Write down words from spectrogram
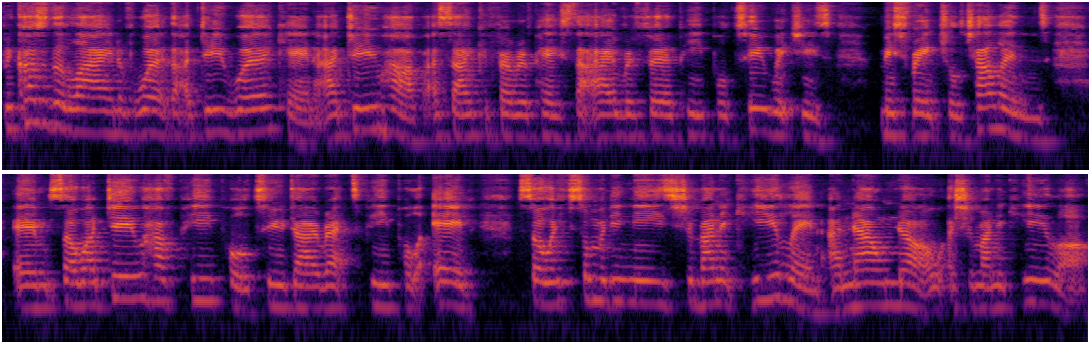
because of the line of work that I do work in, I do have a psychotherapist that I refer people to, which is Miss Rachel Challenge. Um, so I do have people to direct people in. So if somebody needs shamanic healing, I now know a shamanic healer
